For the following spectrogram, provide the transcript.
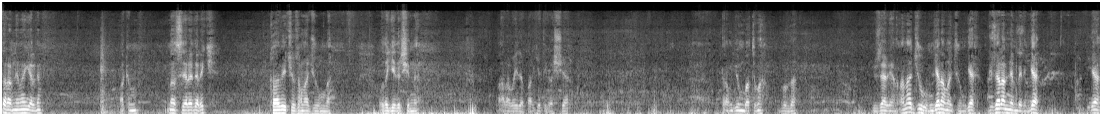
Dostlar anneme geldim. Bakın nasıl seyrederek kahve içiyoruz anacığımla. O da gelir şimdi. Arabayı da park ettik aşağı. Tam gün batımı burada. Güzel yani. Anacığım gel anacığım gel. Güzel annem benim gel. Gel.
